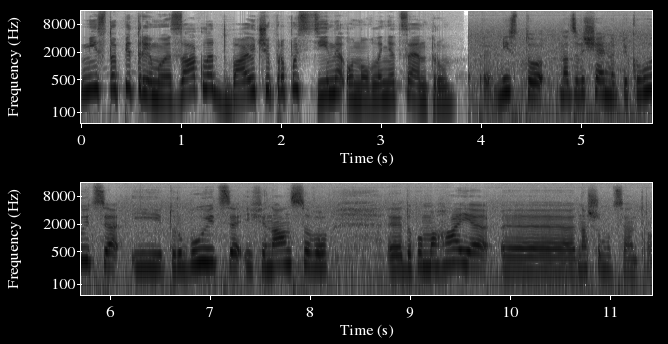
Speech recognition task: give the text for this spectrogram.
Місто підтримує заклад, дбаючи про постійне оновлення центру. Місто надзвичайно піклується і турбується, і фінансово е, допомагає е, нашому центру.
